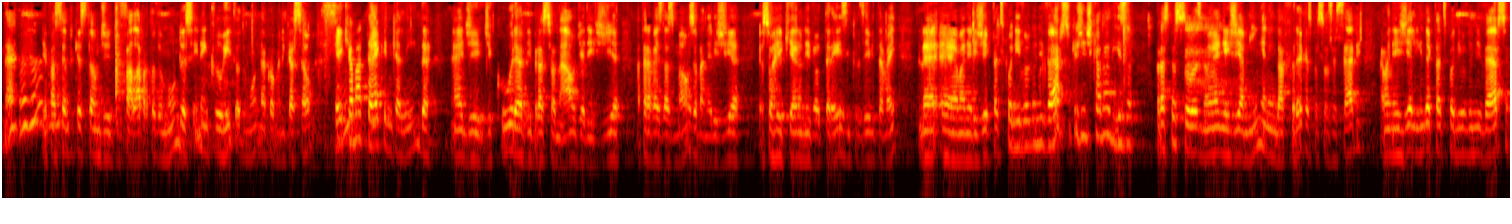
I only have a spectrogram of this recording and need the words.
né? Uhum, eu faço sempre questão de, de falar para todo mundo, assim, né? incluir todo mundo na comunicação. Sim. Reiki é uma técnica linda né? de, de cura vibracional, de energia através das mãos. É uma energia, eu sou reikiano nível 3, inclusive, também. Né? É uma energia que está disponível no universo que a gente canaliza para as pessoas. Não é energia minha nem da Fran que as pessoas recebem, é uma energia linda que está disponível no universo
